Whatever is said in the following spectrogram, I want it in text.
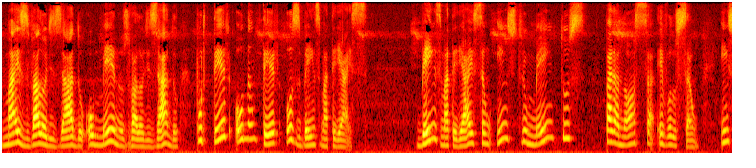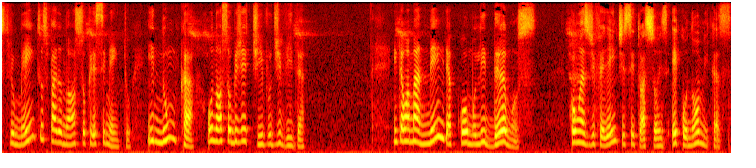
mais valorizado ou menos valorizado por ter ou não ter os bens materiais. Bens materiais são instrumentos para a nossa evolução, instrumentos para o nosso crescimento e nunca o nosso objetivo de vida. Então, a maneira como lidamos com as diferentes situações econômicas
